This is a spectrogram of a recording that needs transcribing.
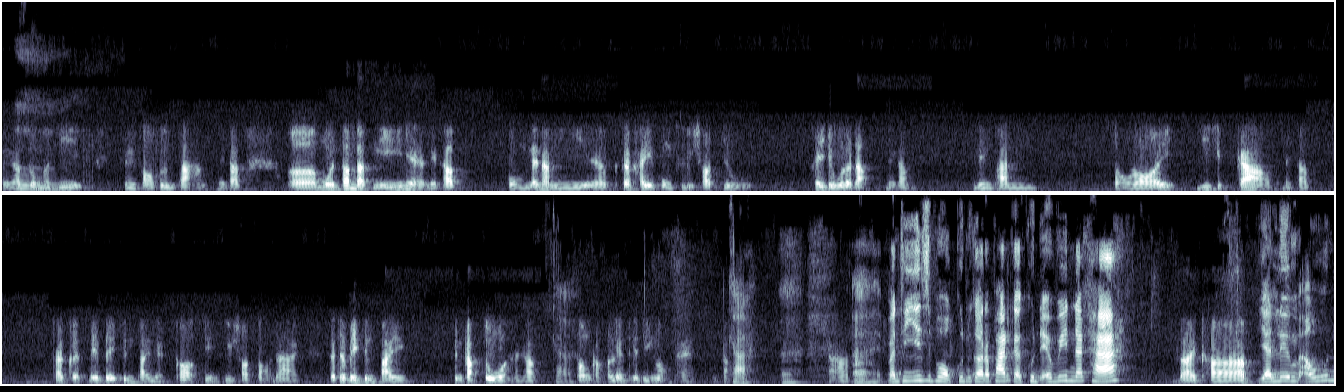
นะครับอืมลงมาที่ หนึ่งสองศูนย์สามนะครับเอ่อมวลตั้มแบบนี้เนี่ยนะครับ ผมแนะนำอย่างนี้นะครับถ้าใครคงถือช็อตอยู่ให้ดูระดับนะครับหนึ่งพันสองร้อยยี่สิบเก้านะครับ ถ้าเกิดไม่เบรกขึ้นไปเนี่ยก็เสี่ยงถือช็อตต่อได้ แต่ถ้าเบรกขึ้นไปเป็นกลับตัวนะครับค่ะต้องกลับมาเล่นเทรดดิ้งลองแทนนะครับค่ะอะครับอะวันที่ 26 คุณกรพัฒน์กับคุณเอวินนะคะ ได้ครับ อย่าลืมเอาหุ้น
